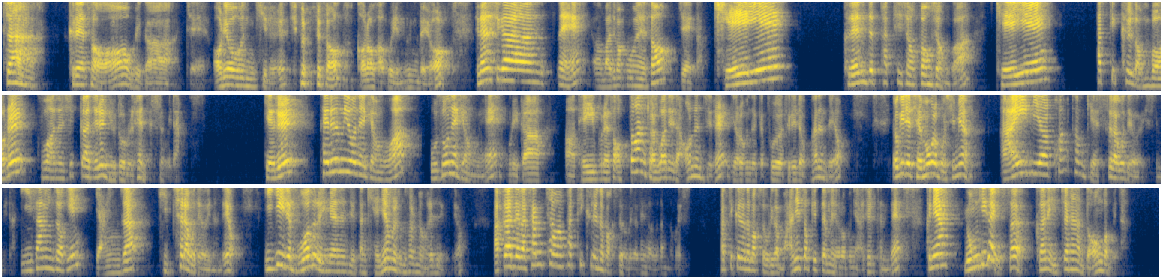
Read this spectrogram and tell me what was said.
자, 그래서 우리가 이제 어려운 길을 계속해서 걸어가고 있는데요. 지난 시간에 어, 마지막 부분에서 이제 개의 그랜드 파티션 펑션과 개의 파티클 넘버를 구하는 식까지를 유도를 해냈습니다. 개를 페르미온의 경우와 보손의 경우에 우리가 어, 해서 어떠한 결과들이 나오는지를 여러분들께 보여드리려고 하는데요. 여기 이제 제목을 보시면 아이디얼 퀀텀 게스라고 되어 있습니다. 이상적인 양자 기체라고 되어 있는데요. 이게 이제 무엇을 의미하는지 일단 개념을 좀 설명을 해드릴게요. 아까 제가 3차원 파티클리너 박스를 우리가 생각을 한다고 했어요. 파티클리너 박스 우리가 많이 썼기 때문에 여러분이 아실 텐데 그냥 용기가 있어요. 그 안에 입자를 하나 넣은 겁니다.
